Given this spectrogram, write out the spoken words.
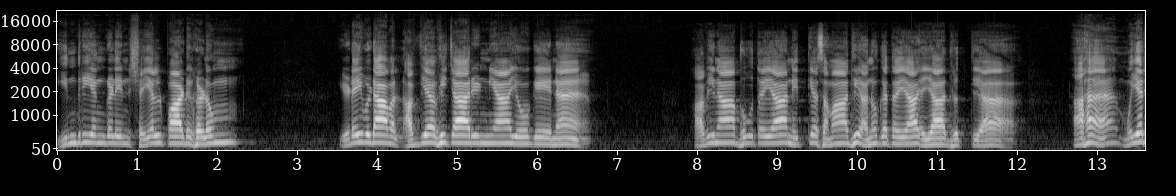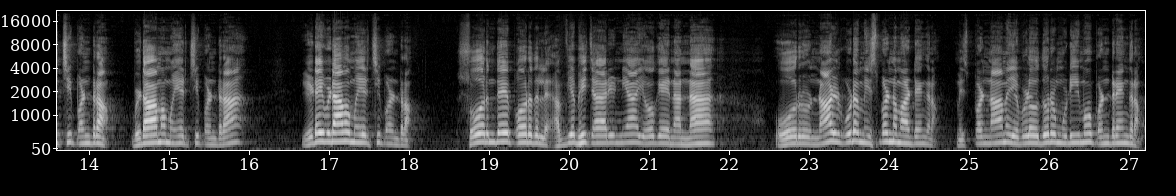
இந்திரியங்களின் செயல்பாடுகளும் இடைவிடாமல் அவ்வபிச்சாரிண்யா யோகேன அவினாபூதையா நித்திய சமாதி அனுகதையா யயாதிருத்தியா ஆக முயற்சி பண்ணுறான் விடாமல் முயற்சி பண்ணுறான் இடைவிடாமல் முயற்சி பண்ணுறான் சோர்ந்தே போகிறதில்ல அவ்வபிச்சாரிண்யா யோகேனான்னா ஒரு நாள் கூட மிஸ் பண்ண மாட்டேங்கிறான். மிஸ் பண்ணாமல் எவ்வளோ தூரம் முடியுமோ பண்ணுறேங்கிறான்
